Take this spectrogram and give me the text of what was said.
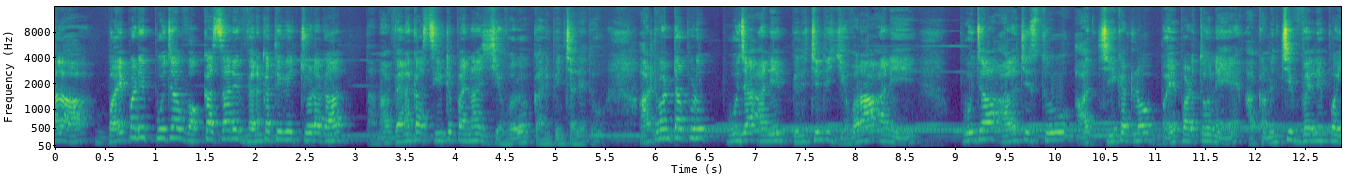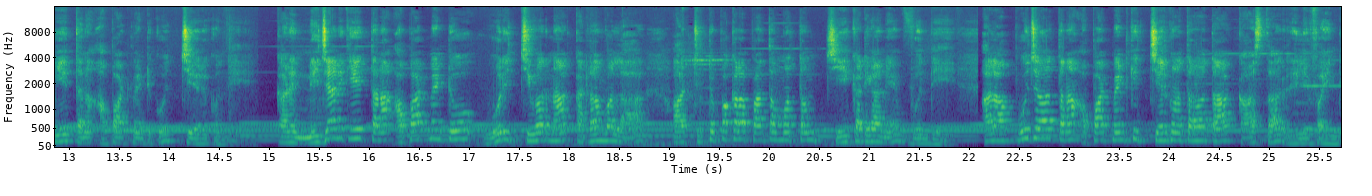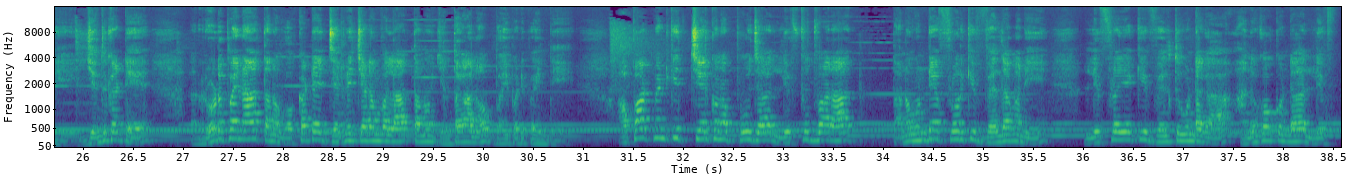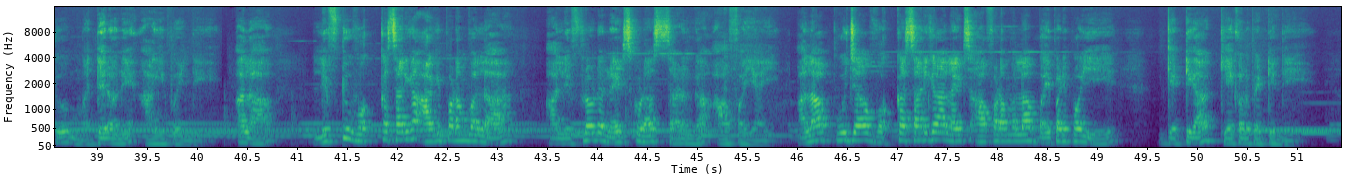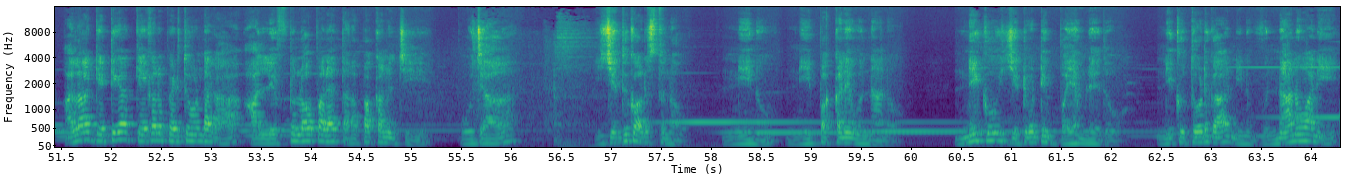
అలా భయపడి పూజ ఒక్కసారి వెనక తిరిగి చూడగా తన వెనక సీటు పైన ఎవరూ కనిపించలేదు. అటువంటప్పుడు పూజ అని పిలిచింది ఎవరా అని పూజ ఆలోచిస్తూ ఆ చీకట్లో భయపడుతూనే అక్కడి నుంచి వెళ్ళిపోయి తన అపార్ట్మెంట్కు చేరుకుంది. కానీ నిజానికి తన అపార్ట్మెంట్ ఊరి చివరన కట్టడం వల్ల ఆ చుట్టుపక్కల ప్రాంతం మొత్తం చీకటిగానే ఉంది. అలా పూజ తన అపార్ట్మెంట్కి చేరుకున్న తర్వాత కాస్త రిలీఫ్ అయింది. ఎందుకంటే రోడ్డు పైన తను ఒక్కటే జర్నీ చేయడం వల్ల తను ఎంతగానో భయపడిపోయింది. అపార్ట్మెంట్కి చేరుకున్న పూజ లిఫ్ట్ ద్వారా తను ఉండే ఫ్లోర్కి వెళ్దామని లిఫ్ట్లో ఎక్కి వెళ్తూ ఉండగా అనుకోకుండా లిఫ్ట్ మధ్యలోనే ఆగిపోయింది. అలా లిఫ్ట్ ఒక్కసారిగా ఆగిపోవడం వల్ల ఆ లిఫ్ట్ లైట్స్ కూడా సడన్గా ఆఫ్ అయ్యాయి. అలా పూజ ఒక్కసారిగా లైట్స్ ఆఫ్ అవడం వల్ల భయపడిపోయి గట్టిగా కేకలు పెట్టింది. అలా గట్టిగా కేకలు పెడుతూ ఉండగా ఆ లిఫ్ట్ లోపలే తన పక్క నుంచి పూజ ఎందుకు అరుస్తున్నావు? నేను నీ పక్కనే ఉన్నాను. నీకు ఎటువంటి భయం లేదు. నీకు తోడుగా నేను ఉన్నాను అని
